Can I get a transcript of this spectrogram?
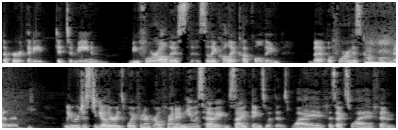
the hurt that he did to me and before all this, so they call it cuckolding, but before his cuckold mm-hmm. fetish, we were just together as boyfriend and girlfriend and he was having side things with his wife his ex-wife and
